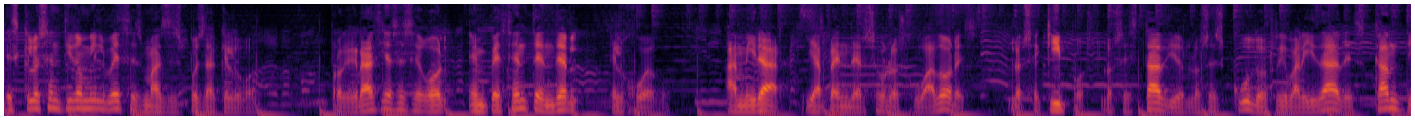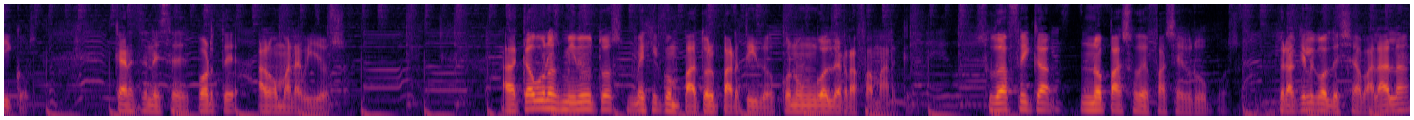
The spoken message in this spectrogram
es que lo he sentido mil veces más después de aquel gol, porque gracias a ese gol empecé a entender el juego, a mirar y aprender sobre los jugadores, los equipos, los estadios, los escudos, rivalidades, cánticos, que hacen este deporte algo maravilloso. Al cabo de unos minutos, México empató el partido con un gol de Rafa Márquez. Sudáfrica no pasó de fase grupos, pero aquel gol de Shabalala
